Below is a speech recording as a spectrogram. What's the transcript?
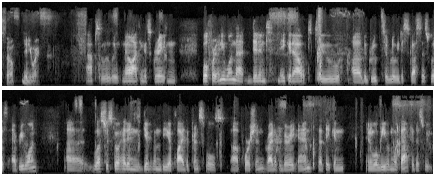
So anyway. Absolutely. No, I think it's great. And well, for anyone that didn't make it out to uh, the group to really discuss this with everyone, uh, let's just go ahead and give them the apply the principles uh, portion right at the very end that they can, and we'll leave them with that for this week.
